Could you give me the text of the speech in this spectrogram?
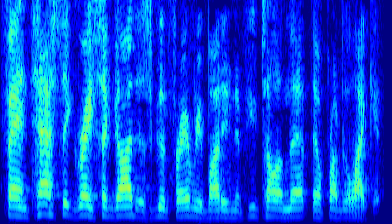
fantastic grace of God that's good for everybody. And if you tell them that, they'll probably like it.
